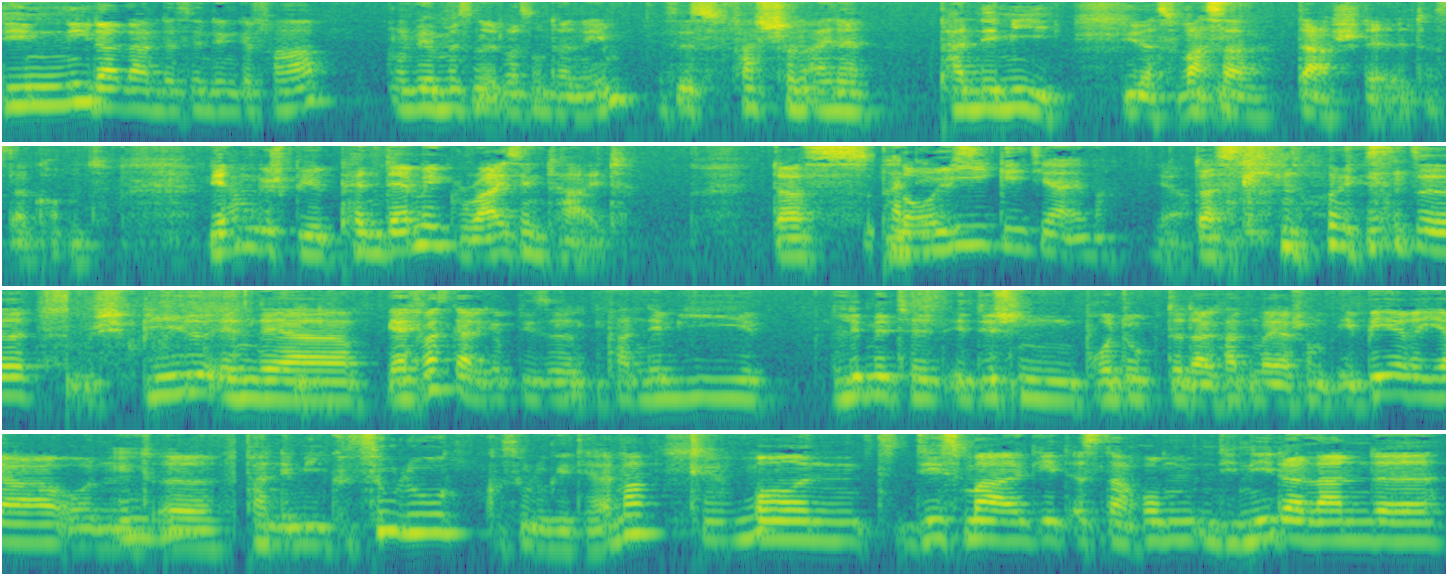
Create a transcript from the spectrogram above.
Die Niederlande sind in Gefahr und wir müssen etwas unternehmen. Es ist fast schon eine Pandemie, die das Wasser darstellt, das da kommt. Wir haben gespielt Pandemic Rising Tide. Das Pandemie neueste, geht ja immer. ja, das neueste Spiel in der, ja, ich weiß gar nicht, ob diese Pandemie Limited Edition Produkte, da hatten wir ja schon Iberia und äh, Pandemie Cthulhu. Cthulhu geht ja immer. Und diesmal geht es darum, die Niederlande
